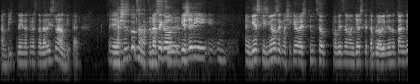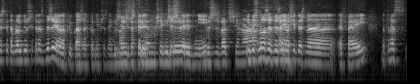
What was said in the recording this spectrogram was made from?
ambitnej, natomiast nadal Islandii, tak? Ja się zgodzę na temat. Dlatego y, jeżeli angielski związek ma się kierować tym, co powiedzą angielskie tabloidy, no to angielskie tabloidy już się teraz wyżyją na piłkarzach pewnie przez najbliższe No i za 4, chwilę musieliby 4 dni. wyżywać się na... I być może wyżyją się też na FA, natomiast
